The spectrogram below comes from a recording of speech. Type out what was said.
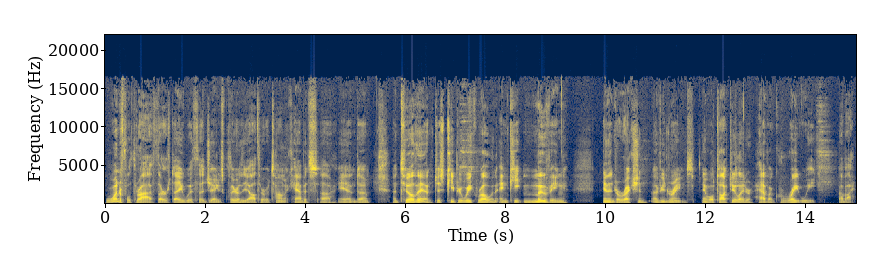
wonderful Thrive Thursday with uh, James Clear, the author of Atomic Habits. Uh, and uh, until then, just keep your week rolling and keep moving in the direction of your dreams. And we'll talk to you later. Have a great week. Bye bye.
